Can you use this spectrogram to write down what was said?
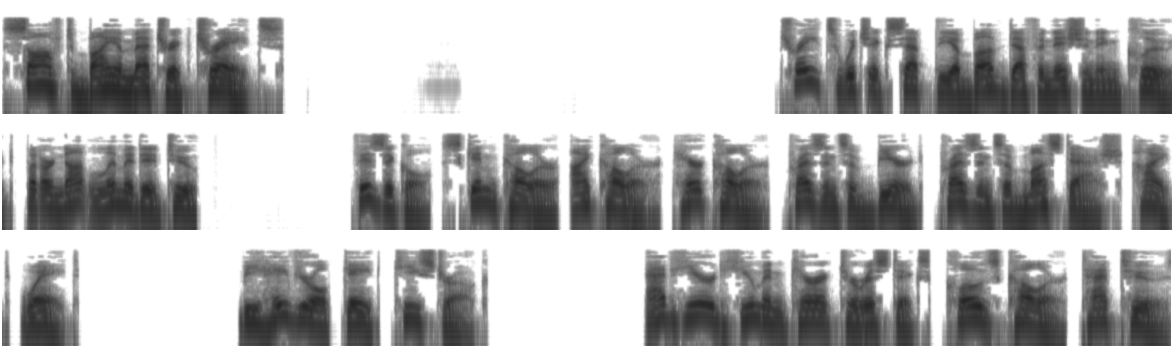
Soft biometric traits Traits which accept the above definition include, but are not limited to Physical, skin color, eye color, hair color, presence of beard, presence of mustache, height, weight. Behavioral, gait, keystroke. Adhered human characteristics, clothes color, tattoos,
